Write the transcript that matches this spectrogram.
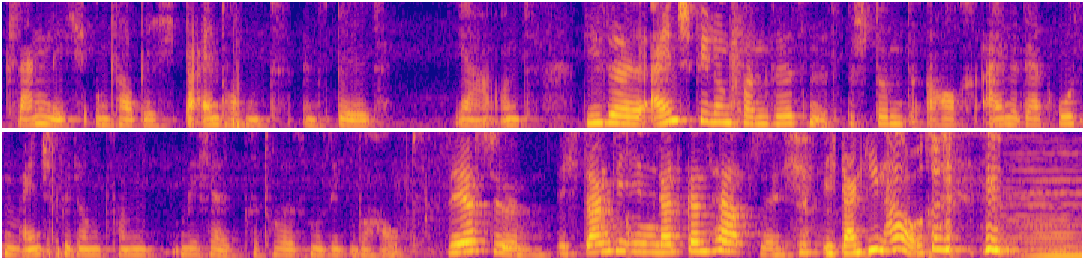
klanglich unglaublich beeindruckend ins Bild. Ja, und diese Einspielung von Wilson ist bestimmt auch eine der großen Einspielungen von Michael Pretorius Musik überhaupt. Sehr schön. Ich danke Ihnen ganz, ganz herzlich. Ich danke Ihnen auch.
